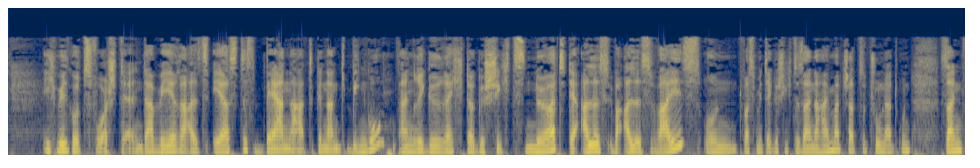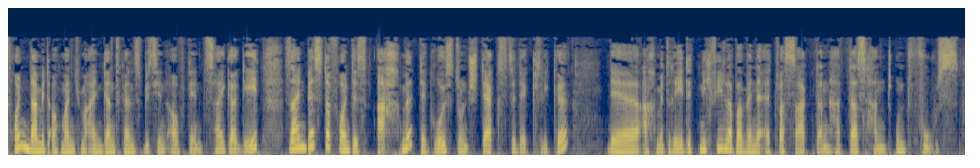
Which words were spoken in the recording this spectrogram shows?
Ich will kurz vorstellen. Da wäre als erstes Bernhard genannt Bingo, ein regelrechter Geschichtsnerd, der alles über alles weiß und was mit der Geschichte seiner Heimatstadt zu tun hat und seinen Freunden damit auch manchmal ein ganz kleines bisschen auf den Zeiger geht. Sein bester Freund ist Ahmed, der größte und stärkste der Clique. Der Ahmed redet nicht viel, aber wenn er etwas sagt, dann hat das Hand und Fuß.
